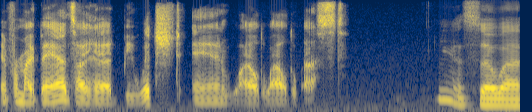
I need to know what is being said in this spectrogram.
And for my bads, I had Bewitched and Wild Wild West. Yeah, so uh,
